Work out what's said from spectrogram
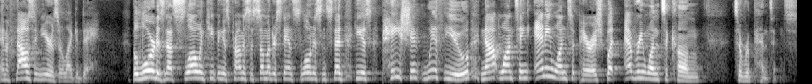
and a thousand years are like a day. The Lord is not slow in keeping his promises. Some understand slowness. Instead, he is patient with you, not wanting anyone to perish, but everyone to come to repentance.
